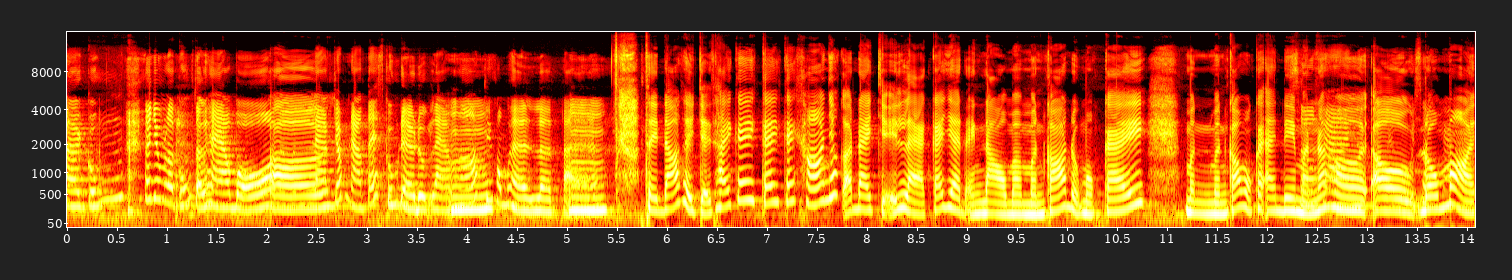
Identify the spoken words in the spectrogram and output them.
mà cũng nói chung là cũng tự hào bộ Ờ. làm job nào test cũng đều được làm Ừ. hết chứ không hề là tệ Ừ. thì đó thì chị thấy cái cái cái khó nhất ở đây chỉ là cái giai đoạn đầu mà mình có được một cái mình mình có một cái idea Sơ mình nó hơi ừ đúng rồi.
